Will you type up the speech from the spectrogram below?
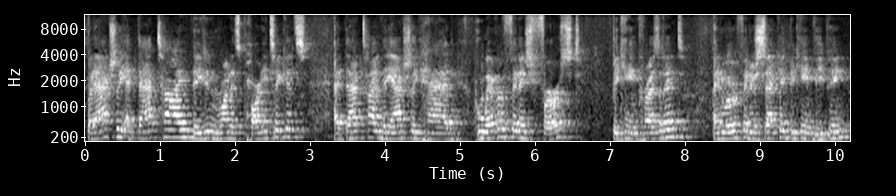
But actually at that time, they didn't run as party tickets. At that time, they actually had whoever finished first became president, and whoever finished second became VP.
